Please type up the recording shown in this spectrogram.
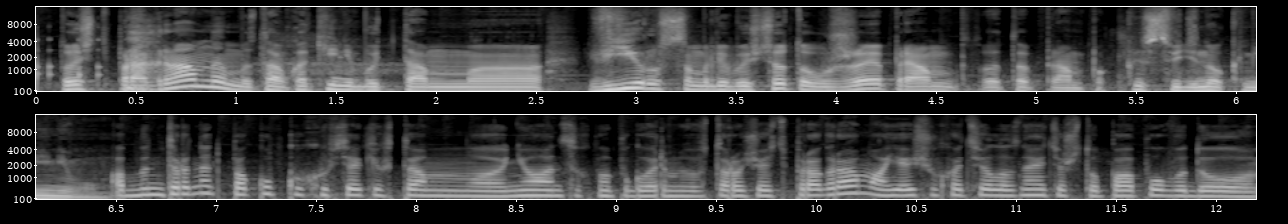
То есть программным, там, каким-нибудь там э, вирусом, либо что-то уже прям, это прям сведено к минимуму. Об интернет-покупках и всяких там э, нюансах мы поговорим во второй части программы. А я еще хотела, знаете, что по поводу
